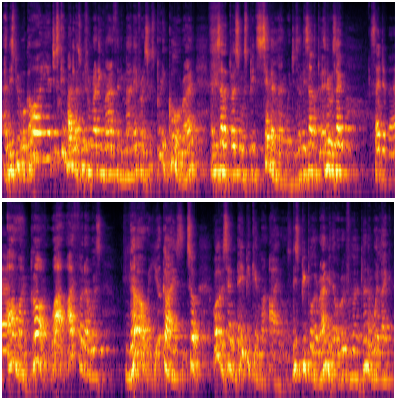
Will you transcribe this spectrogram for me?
And these people go, oh yeah, just came back last week from running a marathon in Mount Everest. It was pretty cool, right? And this other person would speak seven languages, and this other, and it was like, So diverse. Oh my God! Wow! I thought I was. No, you guys. So all of a sudden, they became my idols. These people around me that were working for Lonely Planet were like,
